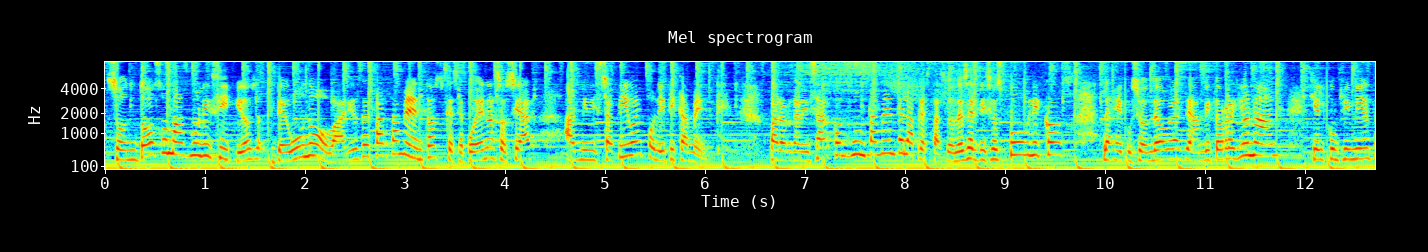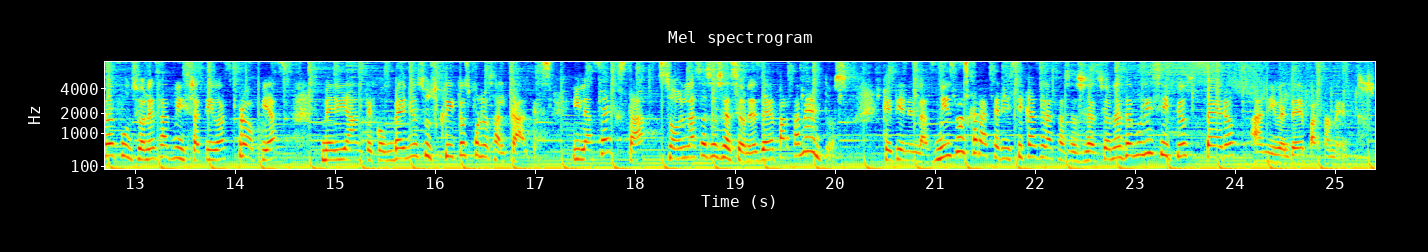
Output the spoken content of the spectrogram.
son dos o más municipios de uno o varios departamentos que se pueden asociar administrativa y políticamente para organizar conjuntamente la prestación de servicios públicos, la ejecución de obras de ámbito regional y el cumplimiento de funciones administrativas propias mediante convenios suscritos por los alcaldes. Y la sexta son las asociaciones de departamentos, que tienen las mismas características de las asociaciones de municipios, pero a nivel de departamentos.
